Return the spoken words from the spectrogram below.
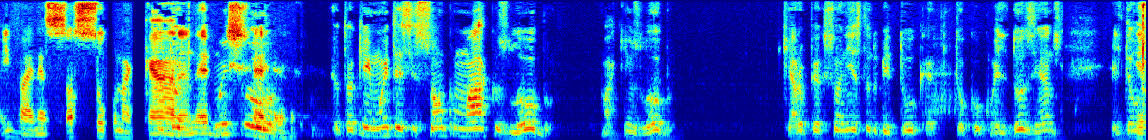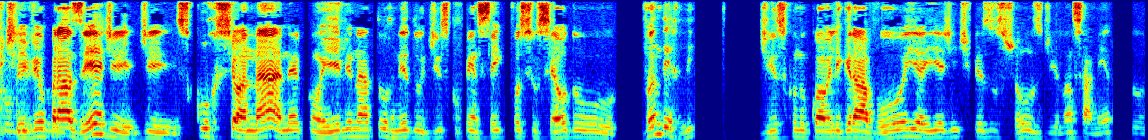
Aí vai, né? Só soco na cara, né? Muito, eu toquei muito esse som com Marcos Lobo, Marquinhos Lobo, que era o percussionista do Bituca, tocou com ele 12 anos. Ele um eu tive o prazer de, de excursionar né, com ele na turnê do disco Pensei que fosse o céu do Vanderly disco no qual ele gravou e aí a gente fez os shows de lançamento do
